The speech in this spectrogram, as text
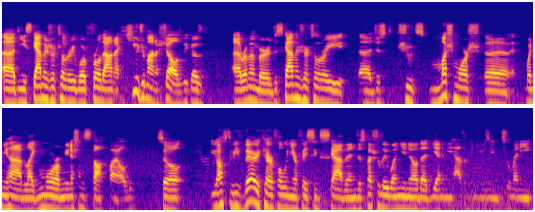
uh, the Scavenge Artillery will throw down a huge amount of shells, because, uh, remember, the Scavenge Artillery uh, just shoots much more sh uh, when you have, like, more munitions stockpiled. So, you have to be very careful when you're facing Scavenge, especially when you know that the enemy hasn't been using too many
